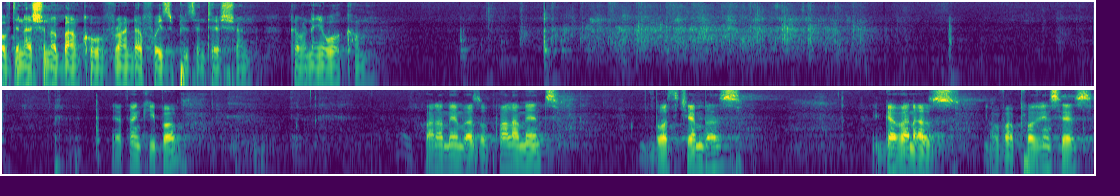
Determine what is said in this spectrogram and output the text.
of the National Bank of Rwanda for his presentation. Governor, you're welcome. Yeah, thank you, Bob. Fellow members of parliament, both chambers, governors of our provinces,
